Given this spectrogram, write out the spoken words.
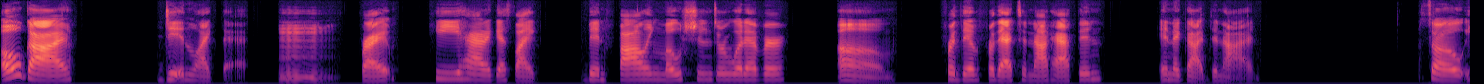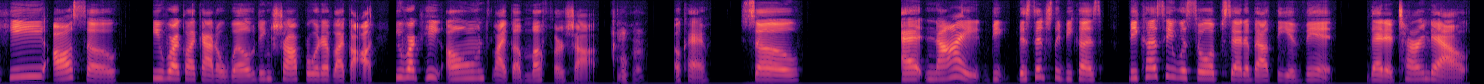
Old guy didn't like that, Mm. right? He had, I guess, like been filing motions or whatever, um, for them for that to not happen, and it got denied. So he also he worked like at a welding shop or whatever, like a, he worked he owned like a muffler shop. Okay. Okay. So at night, be, essentially because because he was so upset about the event that it turned out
